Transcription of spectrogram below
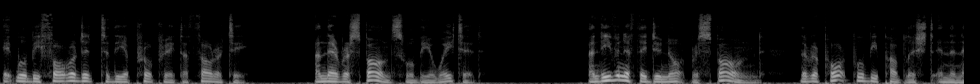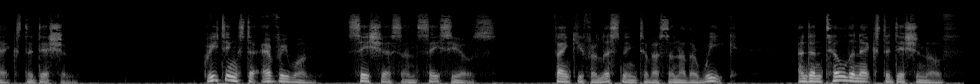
it will be forwarded to the appropriate authority, and their response will be awaited. And even if they do not respond, the report will be published in the next edition. Greetings to everyone, Satius and Satios. Thank you for listening to us another week, and until the next edition of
